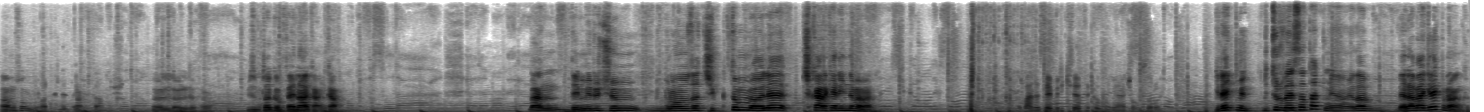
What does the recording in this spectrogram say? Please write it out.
Tamam mı son mu? Martinez'de Ha. gitti almış. Öldü öldü tamam. Bizim takım fena kanka. Ben demir 3'üm bronza çıktım öyle çıkarken indim hemen. Ben de Demir 2'de takıldım ya çok zor oyun. Girek mi? Bir tur vs atak mı ya? Ya da beraber girek mi ranked?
